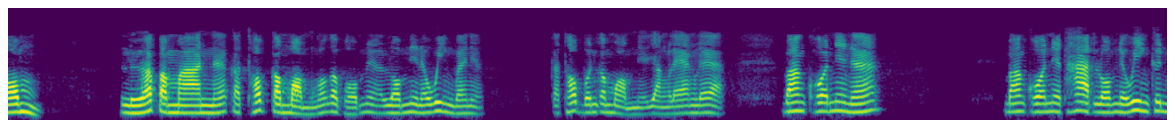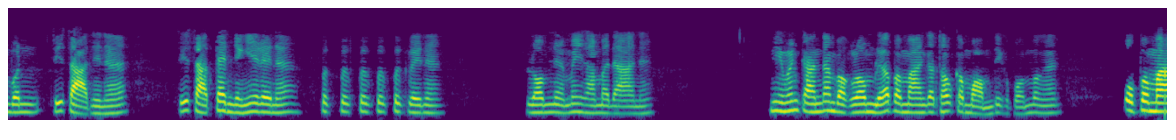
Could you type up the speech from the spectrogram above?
ลม เหลือประมาณนะกระทบกระหม่อมของกับผมเนี่ย ลมนี่นะวิ่งไปเนี่ย กระทบบนกระหม่อมเนี่ยอย่างแรงเลยบางคนเนี่ยนะ บางคนเนี่ยธาตุลมเนี่ยวิ่งขึ้นบนศีรษะเนี่ยนะศีรษะเต้นอย่างนี้เลยนะปึกปึกปึกปึกปึกเลยนะลมเนี่ยไม่ธรรมดานะนี่เหมือนกันท่านบอกลมเหลือประมาณกระทบกระหม่อมที่กับผมว่างั้น อุปมา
